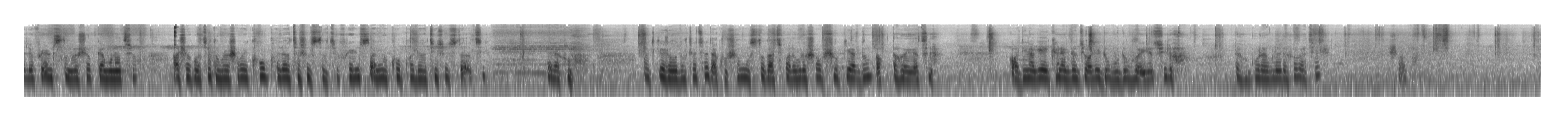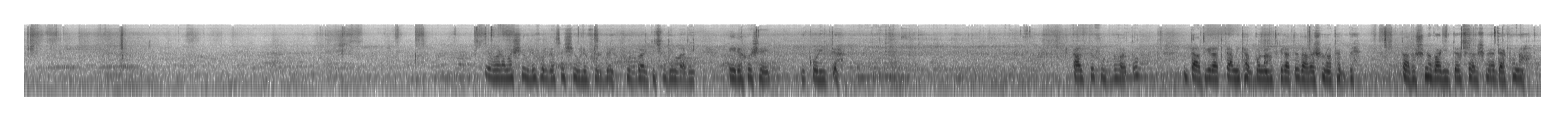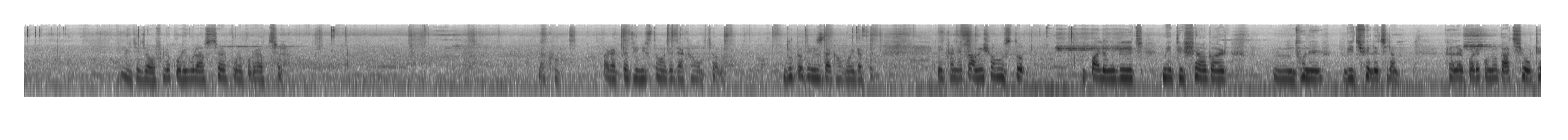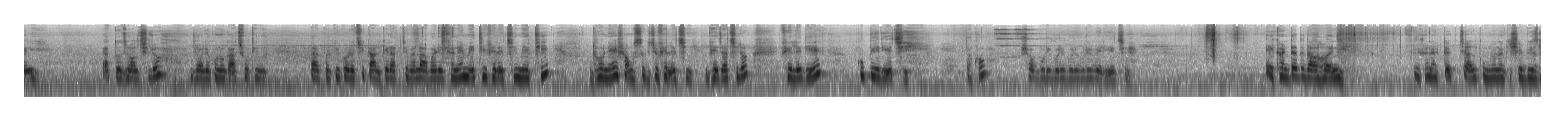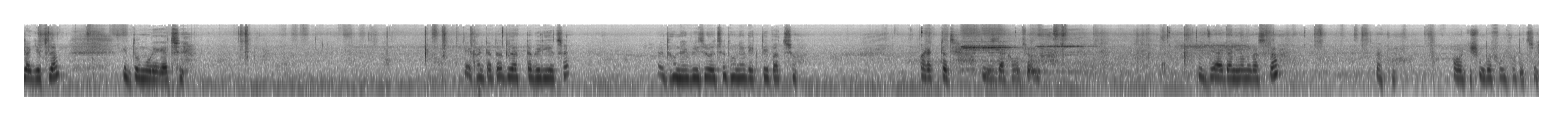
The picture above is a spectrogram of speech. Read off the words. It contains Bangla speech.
হ্যালো ফ্রেন্ডস তোমরা সব কেমন আছো? আশা করছি তোমরা সবাই খুব ভালো আছো, সুস্থ আছো। ফ্রেন্ডস আমিও খুব ভালো আছি, সুস্থ আছি। এ দেখো, আজকে রোদ উঠেছে। দেখো, সমস্ত গাছপালাগুলো সব শুকিয়ে একদম তক্তা হয়ে গেছে। কদিন আগে এখানে একদম জলে ডুবু ডুব হয়ে গেছিল। দেখো, গোড়াগুলো দেখো গাছের। সব। এবার আমার শিউলি ফুল গাছে শিউলি ফুলবে ফুটবে আর কিছুদিন বাদে। এই দেখো সেই কড়িটা। কালকে ফুটবে হয়তো, কিন্তু আজকে রাত্রে আমি থাকব না, আজকে রাতে দাদা শোনা থাকবে। দাদা শোনা বাড়িতে আছে সময় দেখো না। এই যে জবা ফুলে কড়িগুলো আসছে আর পড়ে পড়ে যাচ্ছে দেখো আর একটা জিনিস তোমাদের দেখাবো, চলো। দুটো জিনিস দেখাবো ওই দেখো। এখানে তো আমি সমস্ত পালং বীজ, মেথির শাক আর ধনের বীজ ফেলেছিলাম। ফেলার পরে কোনো গাছে ওঠেনি। এত জল ছিল, জলে কোনো গাছ ওঠেনি। তারপর কি করেছি? কালকে রাত্রিবেলা আবার এখানে মেথি ফেলেছি। মেথি, ধনে সমস্ত কিছু ফেলেছি। ভেজা ছিল, ফেলে দিয়ে কুপিয়ে দিয়েছি। দেখো, সব গুড়ি গুড়ি গুড়ি গুড়ি বেরিয়েছে। এখানটাতে দেওয়া হয়নি। এখানে একটা চাল কুমড়ো না কিসের বীজ লাগিয়েছিলাম, কিন্তু মরে গেছে। এখানটাতে দু একটা বেরিয়েছে। ধনে বীজ রয়েছে, ধনে দেখতেই পাচ্ছ। আর একটা বীজ দেখাবো, চলো। যে অ্যাডানিয়াম গাছটা, দেখো, আবার কি সুন্দর ফুল ফুটেছে।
